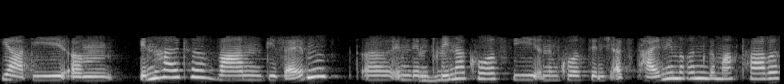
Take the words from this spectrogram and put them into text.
Ja, die ähm, Inhalte waren dieselben äh, in dem mhm. Trainerkurs wie in dem Kurs, den ich als Teilnehmerin gemacht habe.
